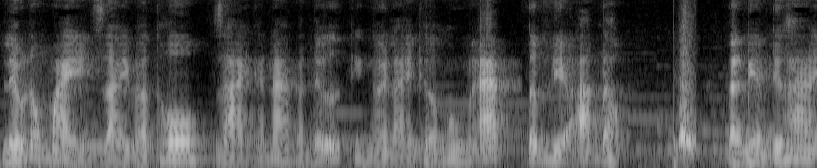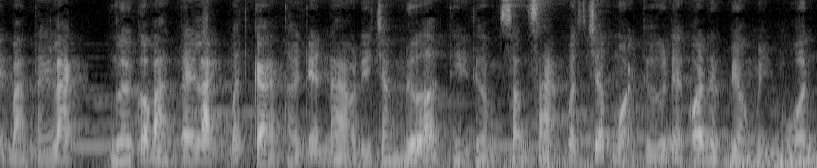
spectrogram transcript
Nếu lông mày dày và thô, dài cả nam và nữ thì người này thường hung ác, tâm địa ác độc. Đặc điểm thứ hai, bàn tay lạnh. Người có bàn tay lạnh bất cả thời tiết nào đi chăng nữa thì thường sẵn sàng bất chấp mọi thứ để có được điều mình muốn.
